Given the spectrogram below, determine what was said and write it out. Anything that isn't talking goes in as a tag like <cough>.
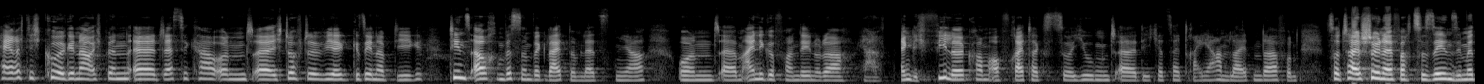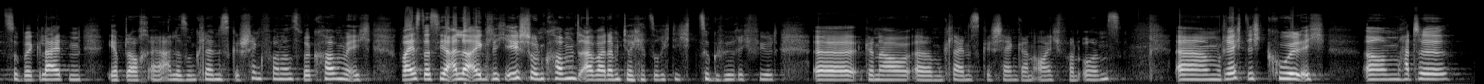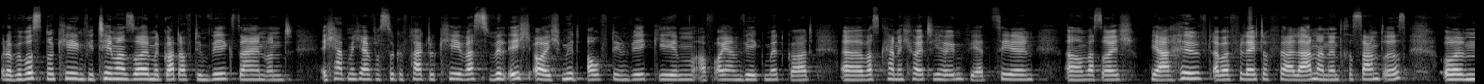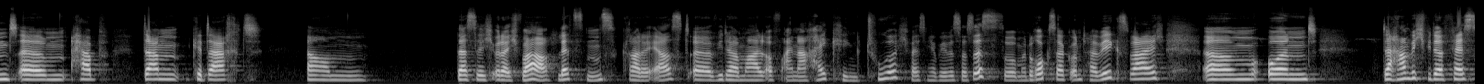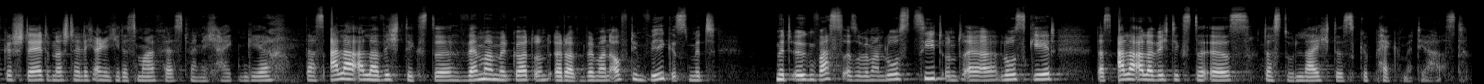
Hey, richtig cool, genau. Ich bin äh, Jessica und äh, ich durfte, wie ihr gesehen habt, die Teens auch ein bisschen begleiten im letzten Jahr. Und ähm, einige von denen oder ja, eigentlich viele kommen auch freitags zur Jugend, äh, die ich jetzt seit drei Jahren leiten darf. Und es ist total schön, einfach zu sehen, sie mit zu begleiten. Ihr habt auch äh, alle so ein kleines Geschenk von uns bekommen. Ich weiß, dass ihr alle eigentlich eh schon kommt, aber damit ihr euch jetzt so richtig zugehörig fühlt, äh, genau, ähm, kleines Geschenk an euch von uns. Ähm, richtig cool. Ich ähm, hatte oder wir wussten, okay, irgendwie Thema soll mit Gott auf dem Weg sein. Und ich habe mich einfach so gefragt, okay, was will ich euch mit auf den Weg geben, auf eurem Weg mit Gott? Äh, was kann ich heute hier irgendwie erzählen, äh, was euch ja hilft, aber vielleicht auch für alle anderen interessant ist? Und ähm, habe dann gedacht, ähm, dass ich, oder ich war letztens gerade erst äh, wieder mal auf einer Hiking-Tour. Ich weiß nicht, ob ihr wisst, was das ist. So mit Rucksack unterwegs war ich. Ähm, und da habe ich wieder festgestellt, und das stelle ich eigentlich jedes Mal fest, wenn ich hiken gehe, das Aller, Allerwichtigste, wenn man mit Gott und, oder wenn man auf dem Weg ist mit, mit irgendwas, also wenn man loszieht und äh, losgeht, das Aller, Allerwichtigste ist, dass du leichtes Gepäck mit dir hast.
